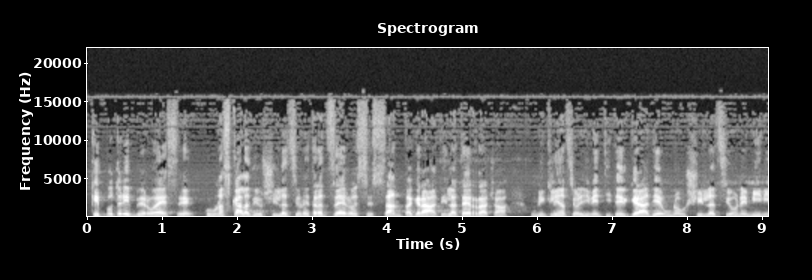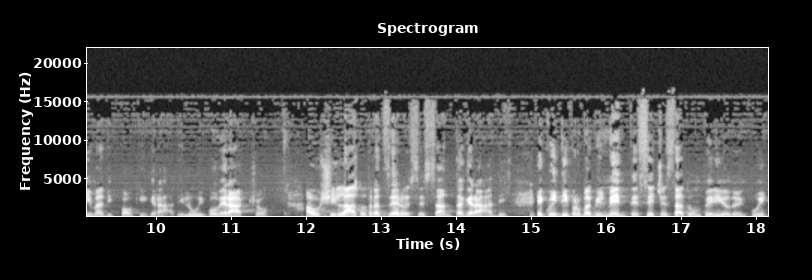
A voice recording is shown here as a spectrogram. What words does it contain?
che potrebbero essere con una scala di oscillazione tra 0 e 60 gradi. La Terra ha un'inclinazione di 23 gradi e una oscillazione minima di pochi gradi. Lui, poveraccio, ha oscillato tra 0 e 60 gradi e quindi probabilmente se c'è stato un periodo in cui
